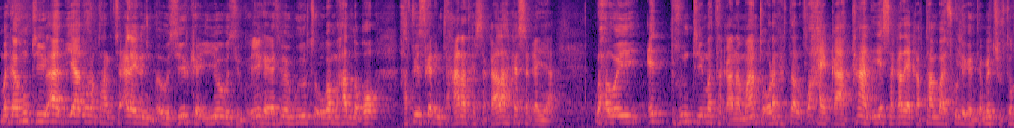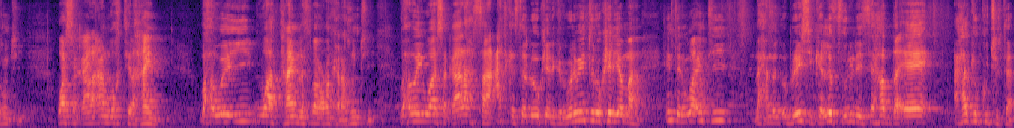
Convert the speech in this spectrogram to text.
markaa runtii aad iyo aad waxaan jecelahay inaan wasiirka iyo wasiir ku-xigeenka agaasimaha guud uga mahadnaqo xafiiskan imtixaanaadka shaqaalaha ka shaqeeya. Waxa weeye cid runtii mataqaana maanta odhan karta waxay qaataan iyo shaqaday qabtaan baa isku dhiganta ma jirto runtii. Waa shaqaale aan wakti lahayn. Waxa weeye waa timeless baan odhan karaa runtii. Waxa weeye waa shaqaalaha saacad kasta loo keeni karo. Weliba intan oo keliya maaha. Intani waa intii maxamed operationka la fulinaysay hadda ee halkan ku jirta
